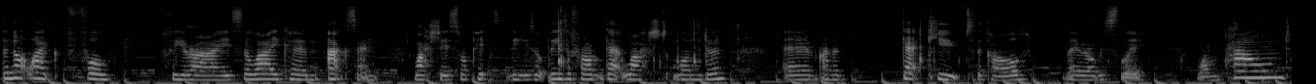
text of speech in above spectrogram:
they're not like full for your eyes, they're like um, accent lashes, so I picked these up. These are from Get Lashed London, um, and Get Cute they're called. They're obviously one pound.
